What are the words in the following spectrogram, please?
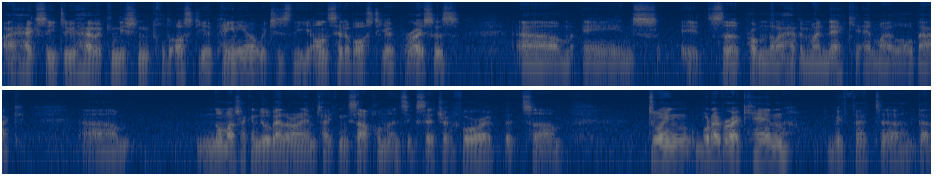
I actually do have a condition called osteopenia, which is the onset of osteoporosis um, and it's a problem that I have in my neck and my lower back. Um, not much I can do about it. I am taking supplements, etc., for it, but um, doing whatever I can with that uh, that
